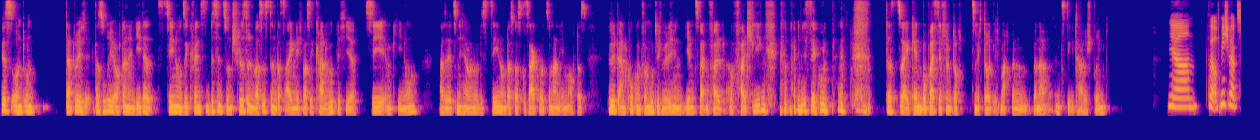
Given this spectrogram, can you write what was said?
ist und, und dadurch versuche ich auch dann in jeder Szene und Sequenz ein bisschen zu entschlüsseln, was ist denn das eigentlich, was ich gerade wirklich hier sehe im Kino also jetzt nicht einfach nur die Szene und das, was gesagt wird, sondern eben auch das Bild angucke. Und vermutlich würde ich in jedem zweiten Fall auch falsch liegen, weil ich nicht sehr gut das zu erkennen, wobei es der Film doch ziemlich deutlich macht, wenn, wenn er ins Digitale springt. Ja, für, auf mich wirkt es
